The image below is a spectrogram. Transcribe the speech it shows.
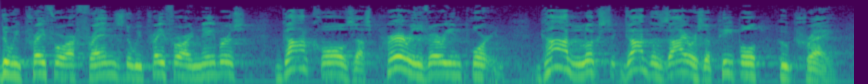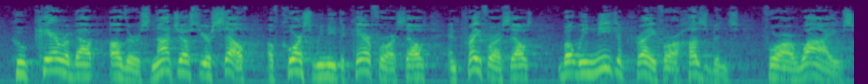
Do we pray for our friends? Do we pray for our neighbors? God calls us. Prayer is very important. God looks, God desires a people who pray, who care about others, not just yourself. Of course, we need to care for ourselves and pray for ourselves, but we need to pray for our husbands, for our wives.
